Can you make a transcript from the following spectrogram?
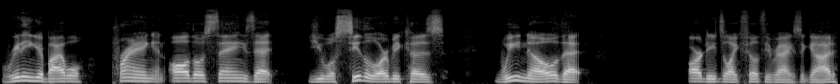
reading your Bible, praying, and all those things that you will see the Lord because we know that our deeds are like filthy rags to God.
